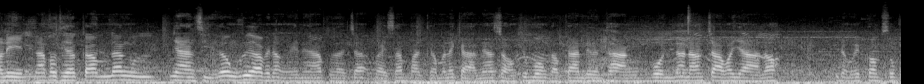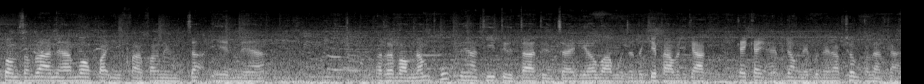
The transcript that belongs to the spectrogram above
อนนี้นักท่องเที่ยวกำลังยางสีร้องเรือไปทางไหนนะครับเพื่อจะไปสัมผัสกับบรรยากาศในี่ยสองชั่วโมงกับการเดินทางบนน่าน้ำเจ้าพระยาเนาะพี่น้องเอ๋ยความสุขความสำราญนะครับมองไปอีกฝั่งฝั่งหนึ่งจะเห็นเนี่ยฮะระบำน้ำพุนะฮะที่ตื่นตาตื่นใจเดียวว่าผมจะไปเก็บภาพบรรยากาศใกล้ๆให้พี่น้องในเบื้องได้รับชมกันแล้วกัน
